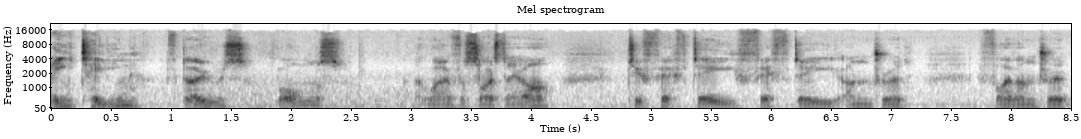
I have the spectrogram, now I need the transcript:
18 of those bombs, whatever size they are, 250, 50, 100, 500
